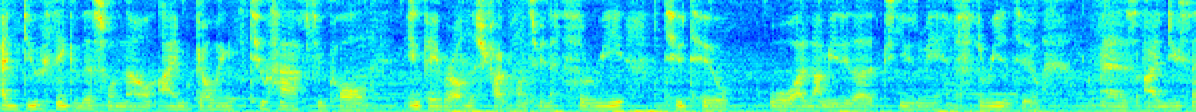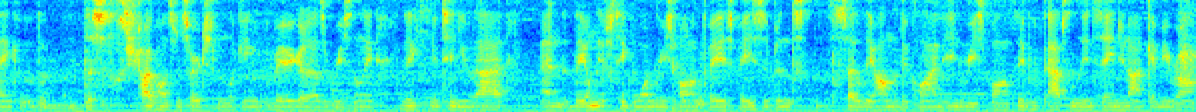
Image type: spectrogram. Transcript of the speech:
I do think this one, though, I'm going to have to call in favor of the Chicago Huntsmen 3 to 2. Oh, I did not mean to do that, excuse me. 3 to 2 as I do think the, the Chicago Huntsmen search has been looking very good as of recently. They can continue that, and they only have to take one respawn on Phase FaZe has been steadily on the decline in respawns. They've looked absolutely insane, do not get me wrong,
